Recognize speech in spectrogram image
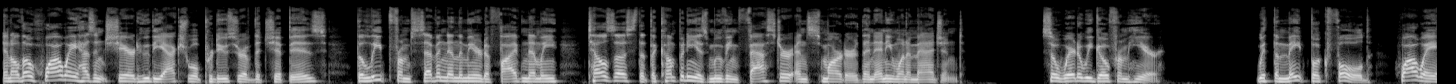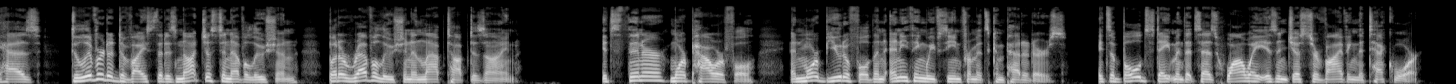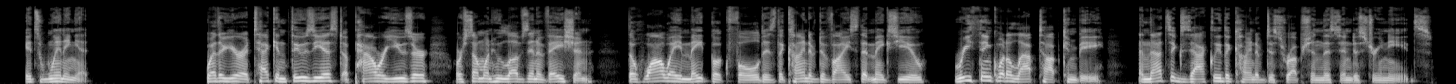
And although Huawei hasn't shared who the actual producer of the chip is, the leap from 7nm to 5nm tells us that the company is moving faster and smarter than anyone imagined. So where do we go from here? With the MateBook Fold, Huawei has delivered a device that is not just an evolution, but a revolution in laptop design. It's thinner, more powerful, and more beautiful than anything we've seen from its competitors. It's a bold statement that says Huawei isn't just surviving the tech war, it's winning it. Whether you're a tech enthusiast, a power user, or someone who loves innovation, the Huawei MateBook Fold is the kind of device that makes you rethink what a laptop can be and that's exactly the kind of disruption this industry needs.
